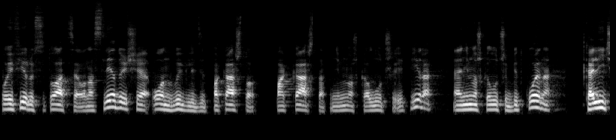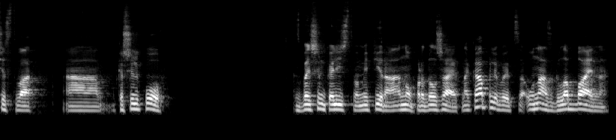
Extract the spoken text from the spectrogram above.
По эфиру ситуация у нас следующая. Он выглядит пока что, пока что немножко лучше эфира, э, немножко лучше биткоина. Количество э, кошельков с большим количеством эфира, оно продолжает накапливаться. У нас глобально,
